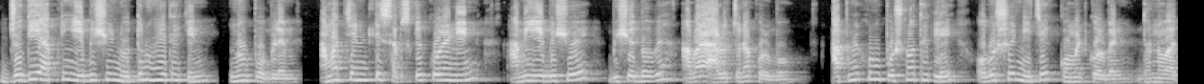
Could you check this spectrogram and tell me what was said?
যদি আপনি এ বিষয়ে নতুন হয়ে থাকেন নো প্রবলেম আমার চ্যানেলটি সাবস্ক্রাইব করে নিন। আমি এ বিষয়ে বিশদভাবে আবার আলোচনা করব। আপনার কোনো প্রশ্ন থাকলে অবশ্যই নিচে কমেন্ট করবেন। ধন্যবাদ।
